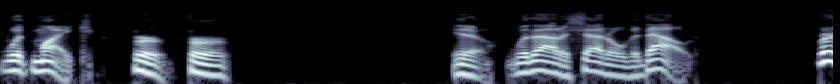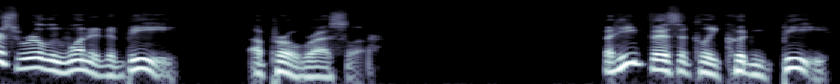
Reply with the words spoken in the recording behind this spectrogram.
with Mike for for you know without a shadow of a doubt. Chris really wanted to be a pro wrestler, but he physically couldn't be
